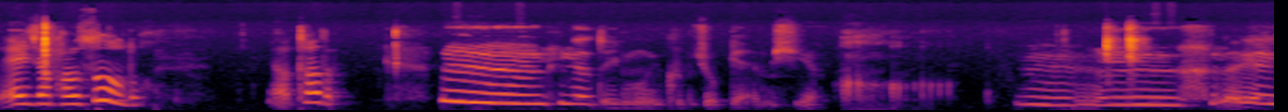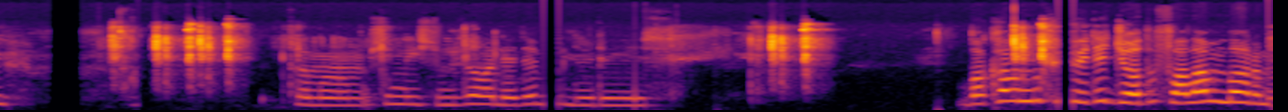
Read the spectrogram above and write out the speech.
ejderhası olduk. Yatalım. Hmm, yatayım uykum çok gelmiş ya. Hmm, ay. Tamam şimdi işimizi halledebiliriz. Bakalım bu köyde cadı falan var mı?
